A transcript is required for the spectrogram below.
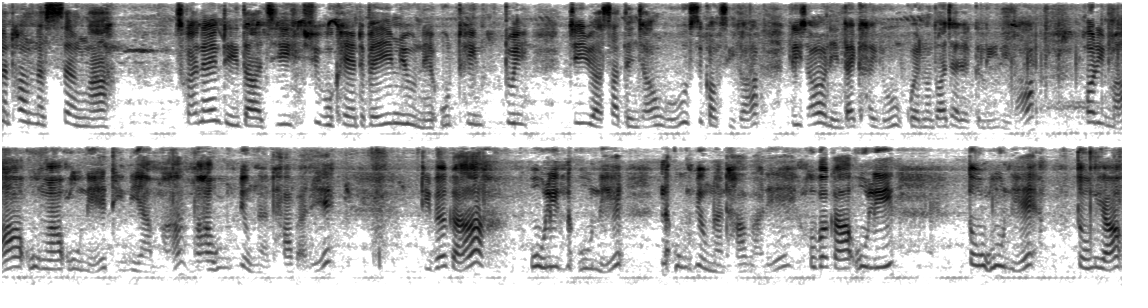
2025 စကိုင်းတိုင်းဒေတာကြီးရွှေဘိုခရိုင်တပည့်မြို့နယ်ဦးထိန်တွင်းကျေးရွာစတင်ကျောင်းကိုစစ်ကောင်စီကလေကြောင်းအနေနဲ့တိုက်ခိုက်လို့ကွယ်လွန်သွားကြတဲ့ကလေးတွေကဟောဒီမှာဦးငါဦးနဲ့ဒီနေရာမှာငါဦးမြုံနှံထားပါတယ်ဒီဘက်ကအိုးလေး2ဦးနဲ့2ဦးမြုံနှံထားပါတယ်ဟိုဘက်ကအိုးလေး3ဦးနဲ့3ယောက်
